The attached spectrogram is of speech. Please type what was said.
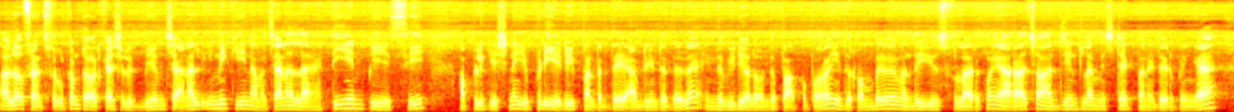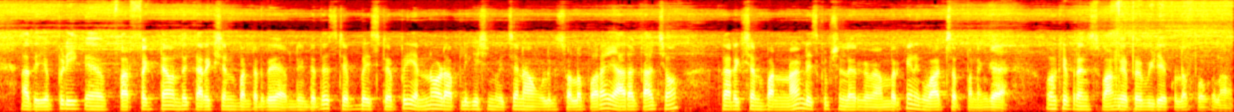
Hello friends welcome to our casual with PM channel இன்றைக்கி நம்ம சேனலில் டிஎன்பிஎஸ்சி அப்ளிகேஷனை எப்படி எடிட் பண்ணுறது அப்படின்றத தான் இந்த வீடியோவில் வந்து பார்க்க போகிறோம் இது ரொம்பவே வந்து யூஸ்ஃபுல்லாக இருக்கும். யாராச்சும் அர்ஜென்ட்டில் மிஸ்டேக் பண்ணிட்டு இருப்பீங்க. அதை எப்படி பர்ஃபெக்டாக வந்து கரெக்ஷன் பண்ணுறது அப்படின்றத ஸ்டெப் பை ஸ்டெப்பு என்னோடய அப்ளிகேஷன் வச்சு நான் உங்களுக்கு சொல்ல போகிறேன் யாராக்காச்சும் கரெக்ஷன் பண்ணால் டிஸ்கிரிப்ஷனில் இருக்கிற நம்பருக்கு எனக்கு வாட்ஸ்அப் பண்ணுங்கள் ஓகே ஃப்ரெண்ட்ஸ் வாங்க இப்போ வீடியோக்குள்ளே போகலாம்.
